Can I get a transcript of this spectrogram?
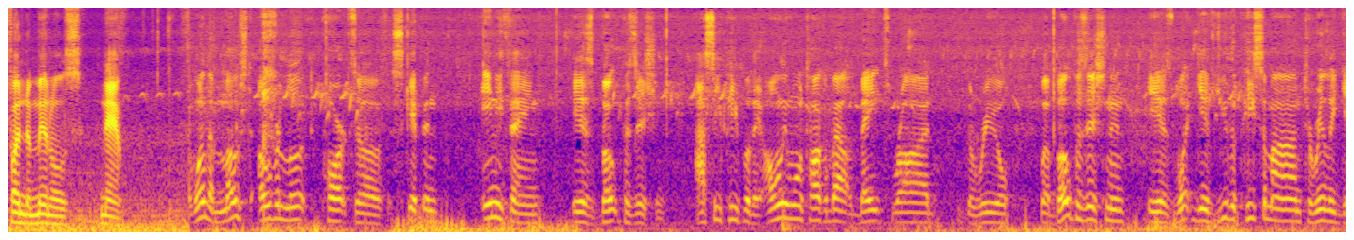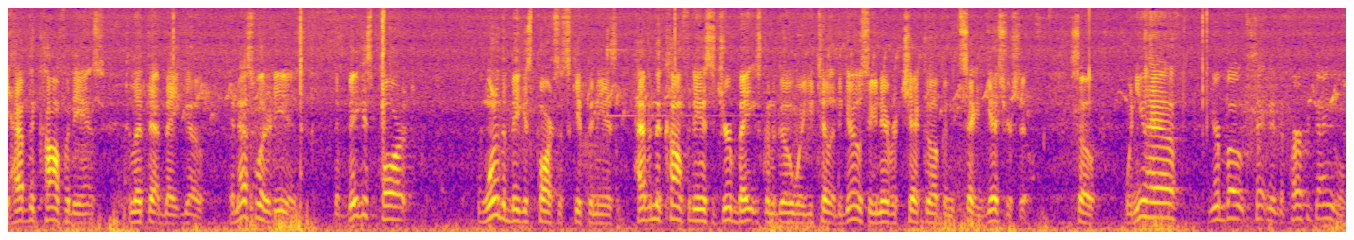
fundamentals now. One of the most overlooked parts of skipping anything is boat position. I see people, they only want to talk about baits, rod, the reel, but boat positioning is what gives you the peace of mind to really have the confidence to let that bait go. And that's what it is. The biggest part, one of the biggest parts of skipping is having the confidence that your bait's going to go where you tell it to go so you never check up and second guess yourself. So when you have your boat sitting at the perfect angle,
